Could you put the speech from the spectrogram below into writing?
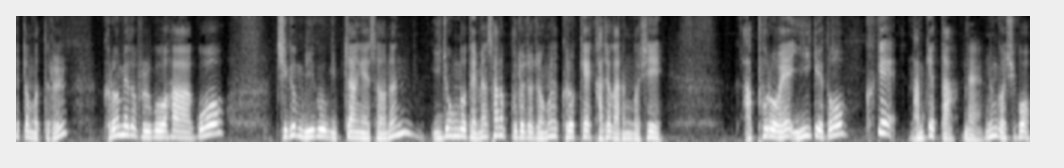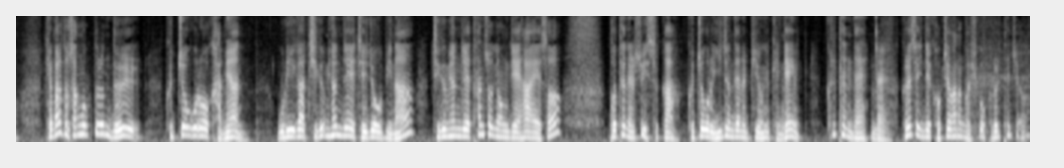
했던 것들을 그럼에도 불구하고 지금 미국 입장에서는 이 정도 되면 산업 구조 조정을 그렇게 가져가는 것이 앞으로의 이익에도 크게 남겠다. 네. 는 것이고 개발도상국들은 늘 그쪽으로 가면 우리가 지금 현재 제조업이나 지금 현재 탄소 경제 하에서 버텨낼 수 있을까? 그쪽으로 이전되는 비용이 굉장히 클 텐데 네. 그래서 이제 걱정하는 것이고 그럴 테죠.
